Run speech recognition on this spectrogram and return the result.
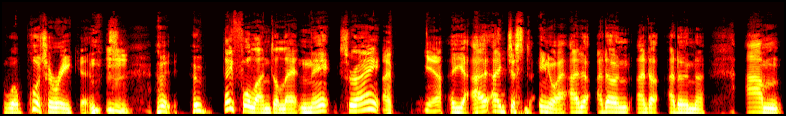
well, Puerto Ricans, Mm. who they fall under Latinx, right? I- yeah. yeah. I, I just anyway, I, I don't, I don't, I don't know. Um,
